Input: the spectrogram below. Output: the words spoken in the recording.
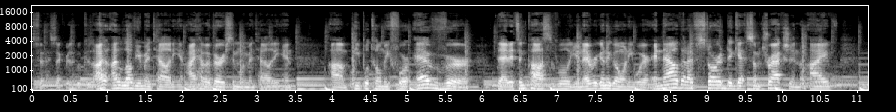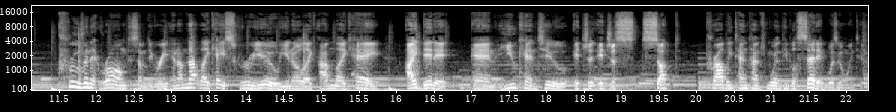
sec because I, I love your mentality and I have a very similar mentality and um, people told me forever that it's impossible you're never going to go anywhere and now that I've started to get some traction I've proven it wrong to some degree and I'm not like hey screw you you know like I'm like hey I did it and you can too it, ju- it just sucked probably 10 times more than people said it was going to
